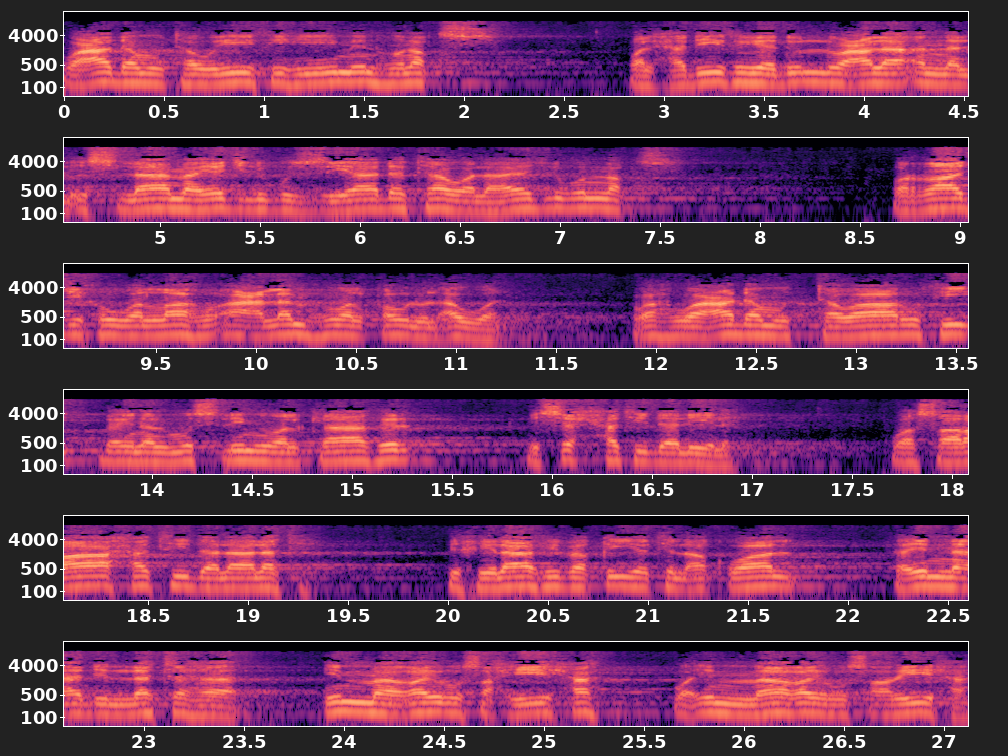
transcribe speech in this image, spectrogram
وعدم توريثه منه نقص والحديث يدل على أن الإسلام يجلب الزيادة ولا يجلب النقص. والراجح والله أعلم هو القول الأول وهو عدم التوارث بين المسلم والكافر لصحه دليله وصراحة دلالته بخلاف بقية الأقوال فإن أدلتها إما غير صحيحة وإما غير صريحة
